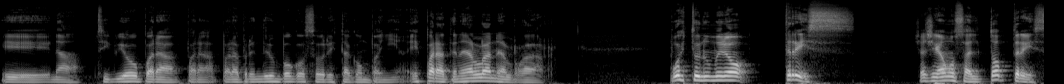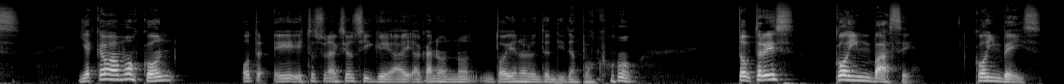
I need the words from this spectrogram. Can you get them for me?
Eh, nada, sirvió para, para aprender un poco sobre esta compañía. Es para tenerla en el radar. Puesto número 3. Ya llegamos al top 3. Y acá vamos con otra. Eh, esto es una acción, sí que hay, acá no, no, todavía no lo entendí tampoco. top 3, Coinbase. Coinbase.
